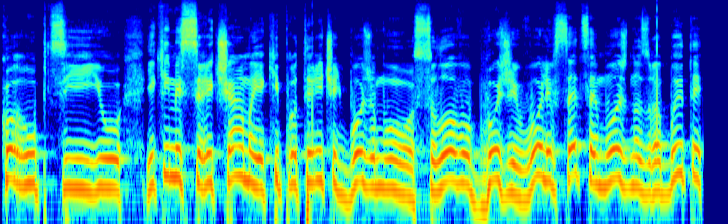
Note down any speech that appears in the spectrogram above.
корупцією, якимись речами, які протирічать Божому Слову, Божій волі, все це можна зробити,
